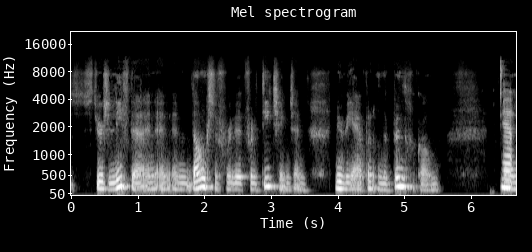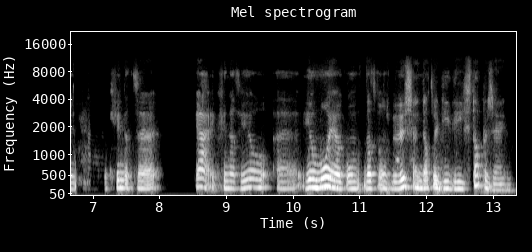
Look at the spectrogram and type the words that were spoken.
stuur ze liefde en, en, en dank ze voor de, voor de teachings. En nu ben jij op een ander punt gekomen. Ja. En ik vind dat, uh, ja, ik vind dat heel, uh, heel mooi ook, omdat we ons bewust zijn dat er die drie stappen zijn.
